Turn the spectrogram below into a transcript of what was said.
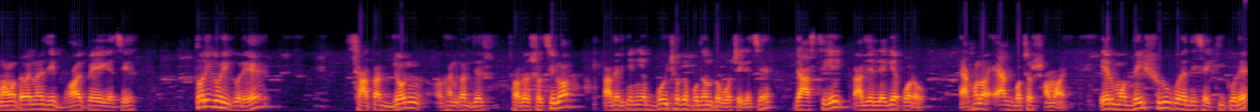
মমতা ব্যানার্জি ভয় পেয়ে গেছে। তড়িঘড়ি করে সাত আটজন ওখানকার যে সদস্য ছিল, তাদেরকে নিয়ে বৈঠকে পর্যন্ত বসে গেছে, যে আজ থেকেই কাজে লেগে পড়ো। এখনও এক বছর সময়। এর মধ্যেই শুরু করে দিছে কি করে?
